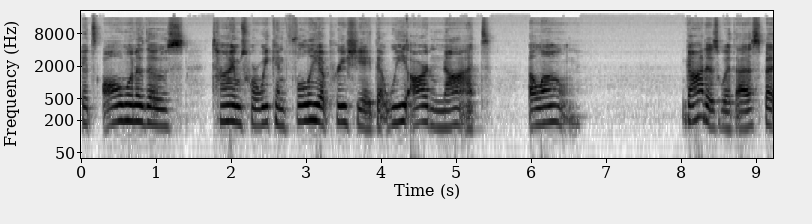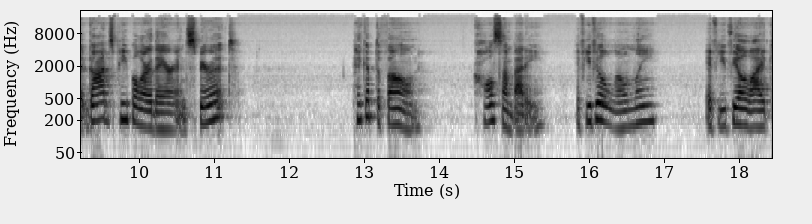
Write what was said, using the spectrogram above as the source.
It's all one of those times where we can fully appreciate that we are not alone. God is with us, but God's people are there in spirit. Pick up the phone, call somebody. If you feel lonely, if you feel like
